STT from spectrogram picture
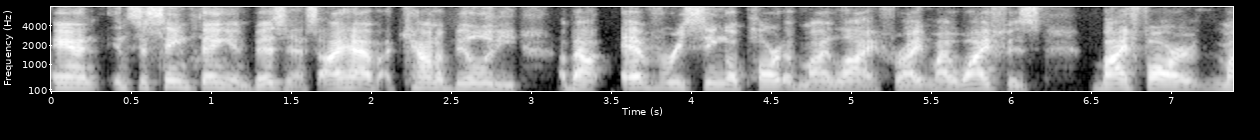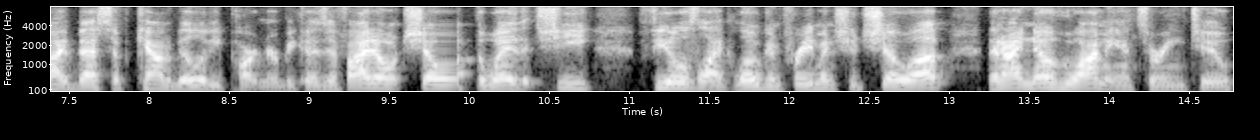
And it's the same thing in business. I have accountability about every single part of my life, right? My wife is by far my best accountability partner because if I don't show up the way that she feels like Logan Freeman should show up, then I know who I'm answering to.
